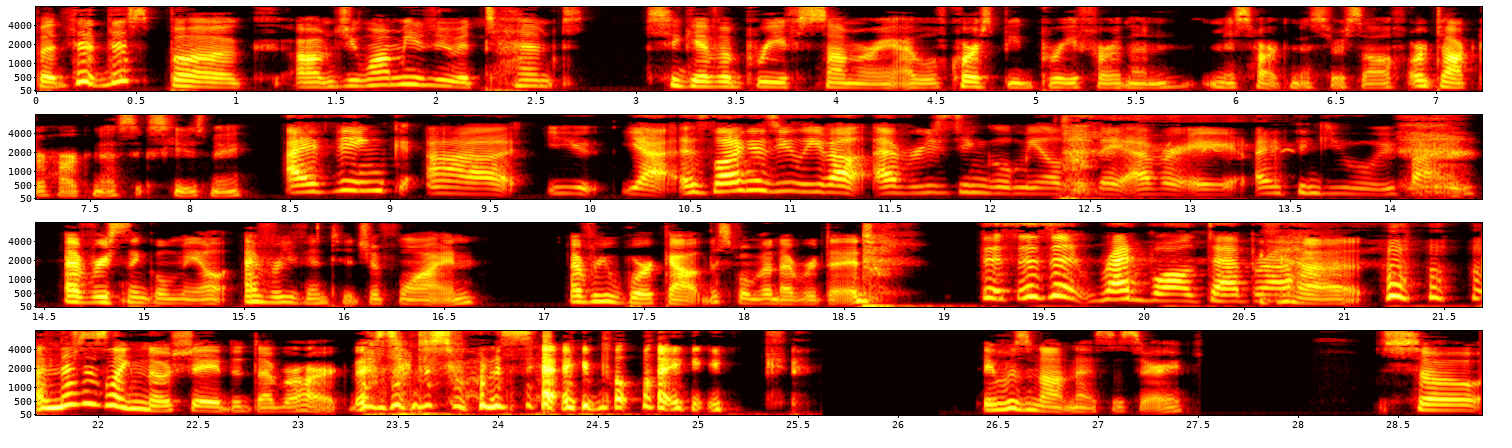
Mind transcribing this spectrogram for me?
But th- this book, um, do you want me to attempt to give a brief summary? I will, of course, be briefer than Miss Harkness herself, or Doctor Harkness, excuse me. I think uh you yeah, as long as you leave out every single meal that they ever ate, I think you will be fine. Every single meal, every vintage of wine, every workout this woman ever did. This isn't Redwall, Deborah. yeah. And this is like no shade to Deborah Harkness, I just want to say, but like, it was not necessary. So,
